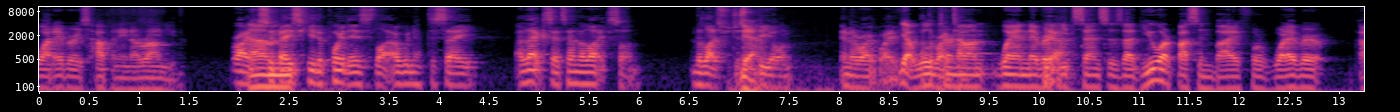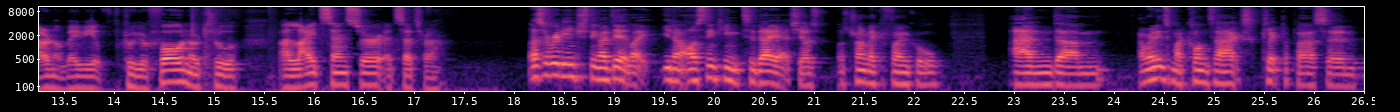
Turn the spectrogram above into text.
whatever is happening around you. Right. Um, so basically, the point is like I wouldn't have to say, Alexa, turn the lights on. The lights would just yeah. be on in the right way. Yeah, we'll right turn time. on whenever yeah. it senses that you are passing by for whatever I don't know, maybe through your phone or through a light sensor, etc. That's a really interesting idea. Like, you know, I was thinking today actually, I was I was trying to make a phone call and um, I went into my contacts, clicked the person,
